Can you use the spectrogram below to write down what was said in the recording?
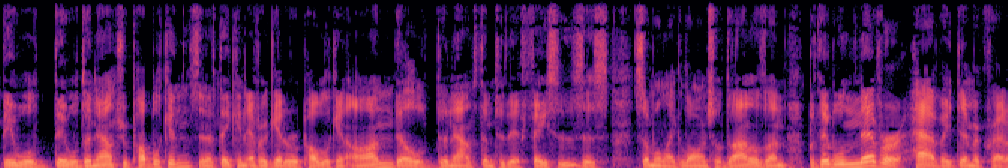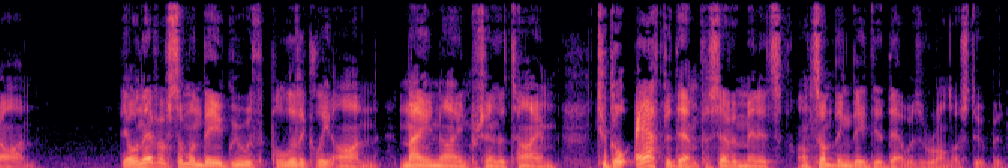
They will they will denounce Republicans, and if they can ever get a Republican on, they'll denounce them to their faces, as someone like Lawrence O'Donnell's on. But they will never have a Democrat on. They will never have someone they agree with politically on 99% of the time to go after them for seven minutes on something they did that was wrong or stupid.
